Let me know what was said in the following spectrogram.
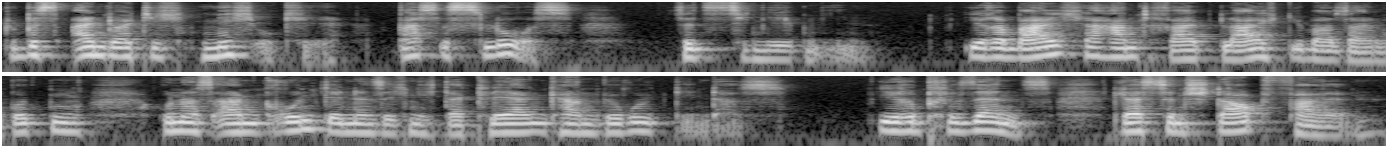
Du bist eindeutig nicht okay. Was ist los? sitzt sie neben ihm. Ihre weiche Hand reibt leicht über seinen Rücken und aus einem Grund, den er sich nicht erklären kann, beruhigt ihn das. Ihre Präsenz lässt den Staub fallen,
